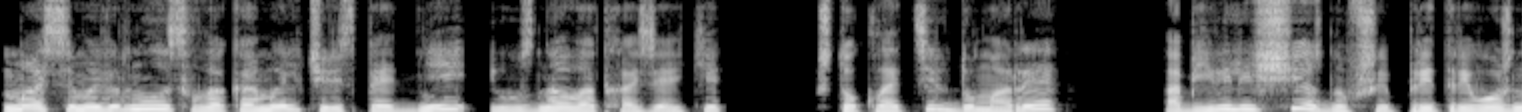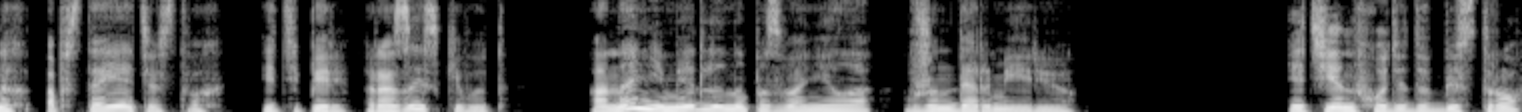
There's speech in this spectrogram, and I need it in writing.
Массима вернулась в Лакамель через пять дней и узнала от хозяйки, что Клотильду Море объявили исчезнувшей при тревожных обстоятельствах и теперь разыскивают. Она немедленно позвонила в жандармерию. Этьен входит в бистро,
